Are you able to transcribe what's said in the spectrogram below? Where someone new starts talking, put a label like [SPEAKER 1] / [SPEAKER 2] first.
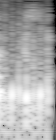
[SPEAKER 1] road.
